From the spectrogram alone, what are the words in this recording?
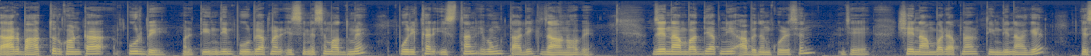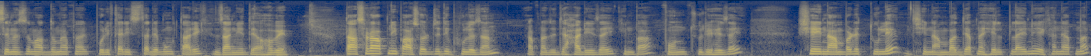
তার বাহাত্তর ঘণ্টা পূর্বে মানে তিন দিন পূর্বে আপনার এস এম এসের মাধ্যমে পরীক্ষার স্থান এবং তারিখ জানানো হবে। যে নাম্বার দিয়ে আপনি আবেদন করেছেন, যে সেই নাম্বারে আপনার তিন দিন আগে এস এম এসের মাধ্যমে আপনার পরীক্ষার স্থান এবং তারিখ জানিয়ে দেওয়া হবে। তাছাড়া আপনি পাসওয়ার্ড যদি ভুলে যান, আপনার যদি হারিয়ে যায় কিংবা ফোন চুরি হয়ে যায়, সেই নাম্বারে তুলে সেই নাম্বার দিয়ে আপনার হেল্পলাইনে এখানে আপনার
